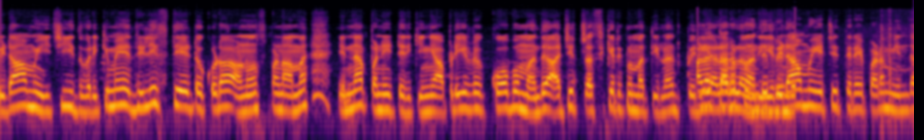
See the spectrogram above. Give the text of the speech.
விடாமுயற்சி இது வரைக்குமே ரிலீஸ் டேட்டை கூட அனௌன்ஸ் பண்ணாமல் என்ன பண்ணிட்டு இருக்கீங்க அப்படிங்கிற கோபம் வந்து அஜித் ரசிகர்கள் மத்தியில் பெரிய அளவில் வந்து விடாமுயற்சி திரைப்படம் இந்த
